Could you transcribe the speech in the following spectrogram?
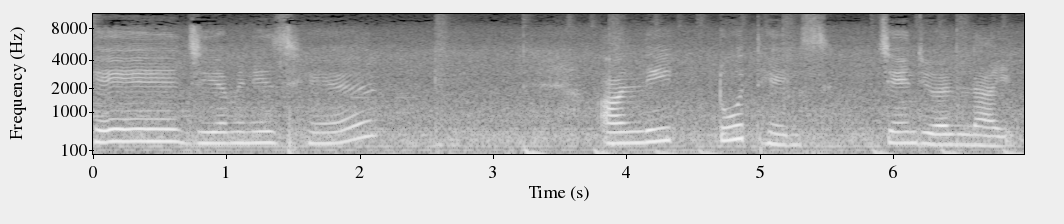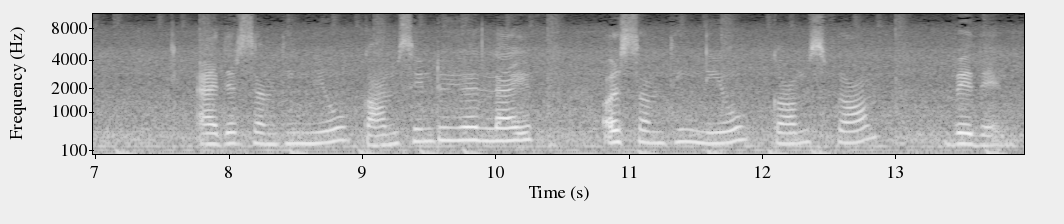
Hey, Jimin is here. Only two things change your life. Either something new comes into your life or something new comes from within.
